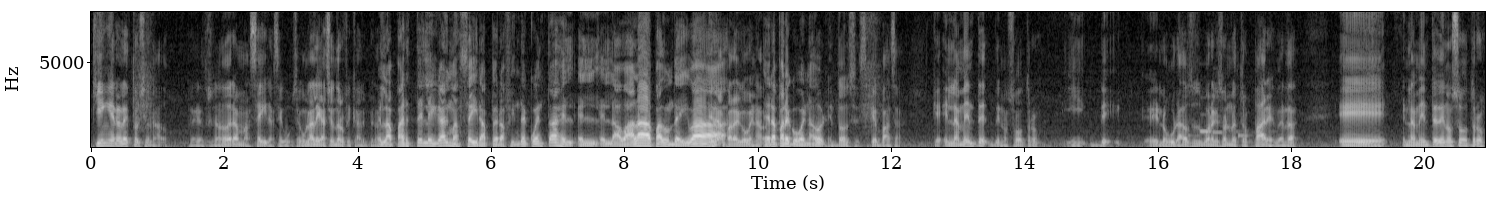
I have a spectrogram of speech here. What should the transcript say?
¿quién era el extorsionado? El extorsionado era Maceira, según, según la alegación de los fiscales. ¿verdad? en la parte legal Maceira, pero a fin de cuentas el, el- el- la bala para donde iba era para el gobernador. era para el gobernador. Entonces, ¿qué pasa? Que en la mente de nosotros y de eh, los jurados se supone que son nuestros pares, ¿verdad? Eh, en la mente de nosotros,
